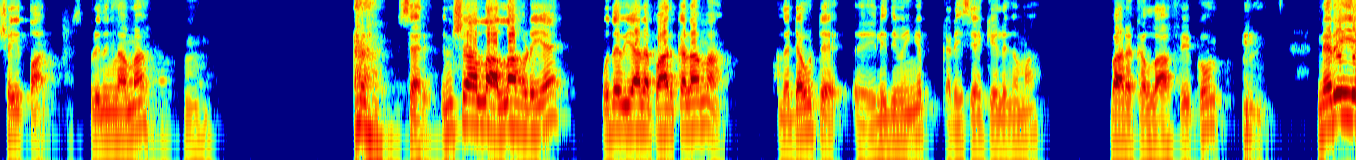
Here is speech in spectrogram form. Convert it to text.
ஷைத்தான். புரியுதுங்களாமா சரி. இன்ஷா அல்லா அல்லாஹுடைய உதவியால பார்க்கலாமா? அந்த டவுட்டு எழுதி வைங்க கடைசியா கேளுங்கம்மா. பாரக்கல்லா ஃபீக்கும். நிறைய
